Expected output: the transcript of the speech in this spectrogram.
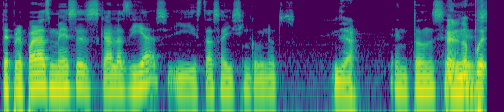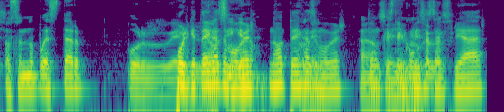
Te preparas meses, escalas días y estás ahí cinco minutos. Ya. Entonces. Pero no puede, o sea, no puede estar por. porque te dejas de mover. No, te dejas de mover. Ah, Entonces te empiezas a enfriar.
